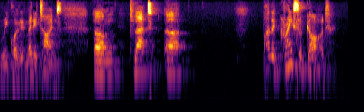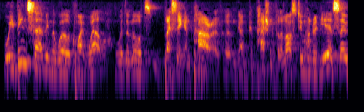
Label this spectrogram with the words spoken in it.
requoted many times, um, that uh, by the grace of God, we've been serving the world quite well with the Lord's blessing and power and compassion for the last 200 years. So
